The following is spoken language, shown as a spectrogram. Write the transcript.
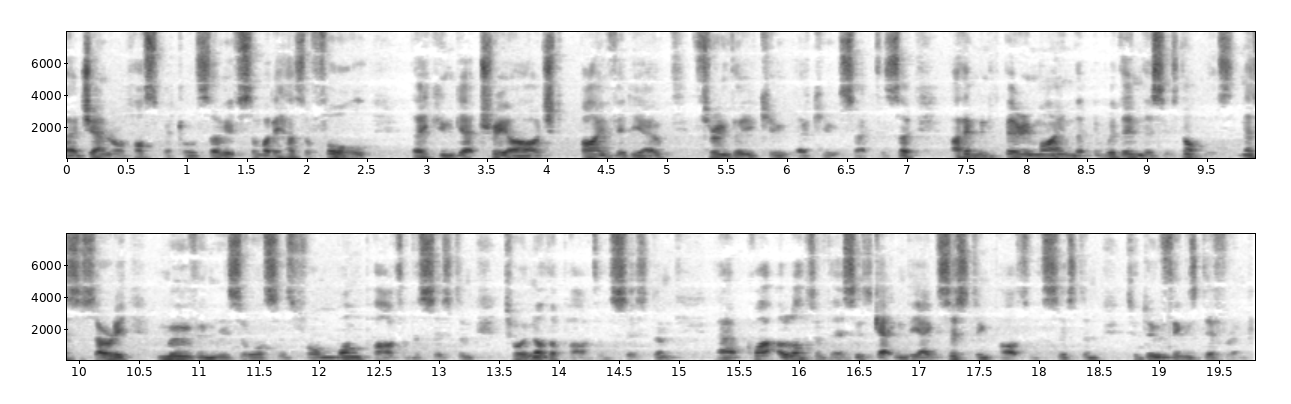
uh, general hospitals. So if somebody has a fall, they can get triaged by video through the acute acute sector. So I think we need to bear in mind that within this, it's not necessarily moving resources from one part of the system to another part of the system. Uh, quite a lot of this is getting the existing parts of the system to do things differently.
